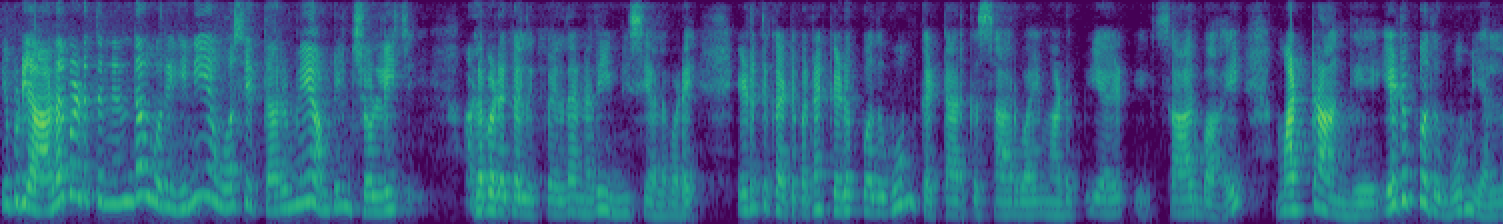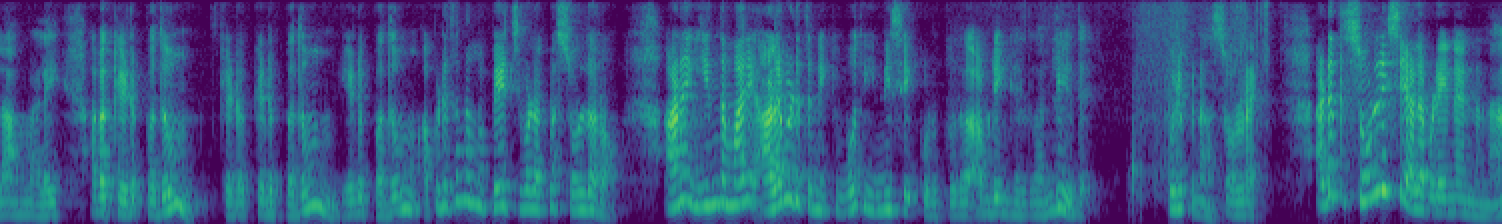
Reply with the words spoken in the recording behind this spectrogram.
இப்படி அளவெடுத்து நின்றா ஒரு இனிய ஓசை தருமே அப்படின்னு சொல்லி அளவெடுக்கிறதுக்கு பேர் தான் என்னது? இன்னிசை அளவடை. எடுத்துக்காட்டு பார்த்தா கெடுப்பதுவும் கெட்டார்க்கு சார்பாய் மடு எ- சார்பாய் மற்றாங்கே எடுப்பதுவும் எல்லாமலை. அப்போ கெடுப்பதும் கெடு கெடுப்பதும் எடுப்பதும் அப்படி தான் நம்ம பேச்சு வழக்கில் சொல்லுறோம். ஆனால் இந்த மாதிரி அளவெடுத்து நிற்கும் போது இன்னிசை கொடுக்குது அப்படிங்கிறது வந்து இது. குறிப்பு நான் சொல்கிறேன் அடுத்து சொல்லிசை அளபடினா என்னென்னா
